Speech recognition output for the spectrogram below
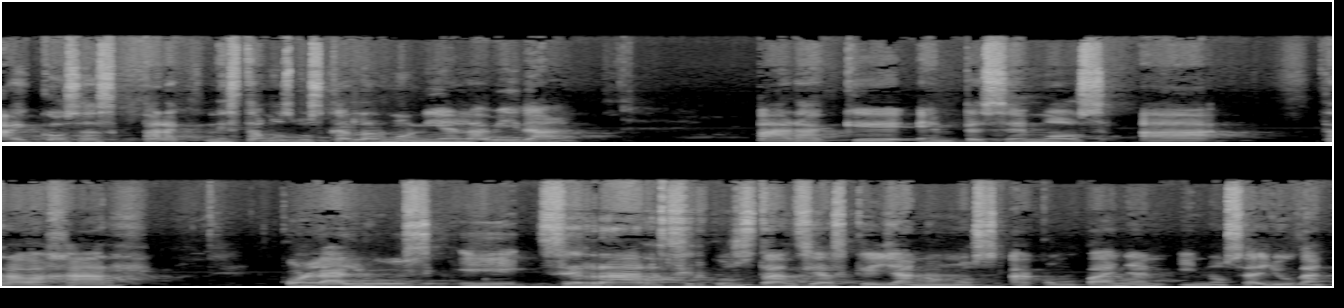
hay cosas para, necesitamos buscar la armonía en la vida para que empecemos a trabajar con la luz y cerrar circunstancias que ya no nos acompañan y nos ayudan.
